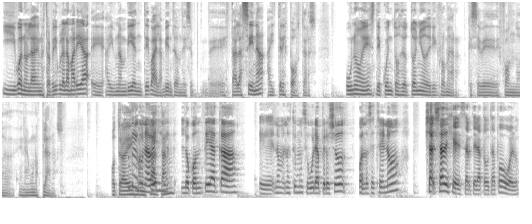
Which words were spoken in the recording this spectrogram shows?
Y bueno, en, la- en nuestra película La Marea eh, hay un ambiente, va, el ambiente donde se- está la cena, hay tres pósters. Uno es de Cuentos de Otoño de Eric Romer, que se ve de fondo en algunos planos. Otra Yo vez creo que una vez lo conté acá, eh, no, no estoy muy segura, pero yo cuando se estrenó, ya, ya dejé de ser terapeuta, después vuelvo.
